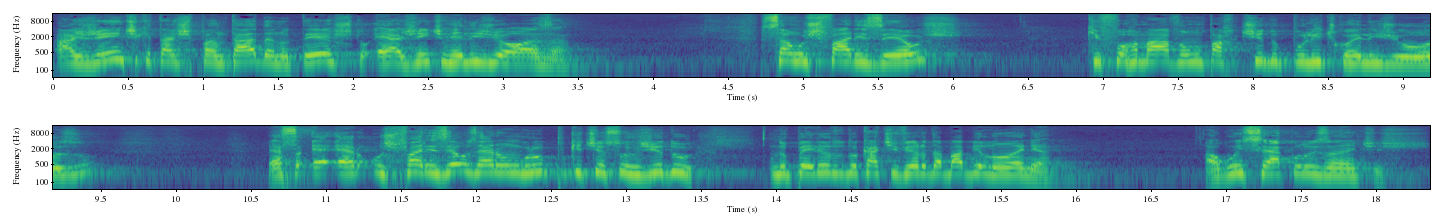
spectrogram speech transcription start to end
A gente que está espantada no texto é a gente religiosa. São os fariseus, que formavam um partido político religioso. Essa, é, era, os fariseus eram um grupo que tinha surgido no período do cativeiro da Babilônia, alguns séculos antes.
